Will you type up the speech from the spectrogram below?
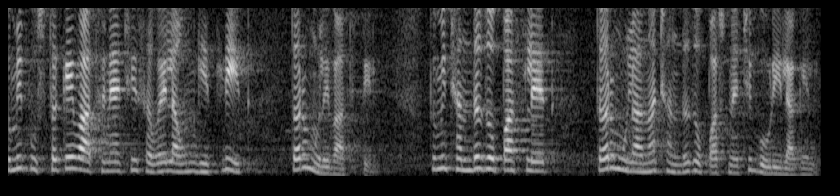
तुम्ही पुस्तके वाचण्याची सवय लावून घेतलीत तर मुले वाचतील. तुम्ही छंद जोपासलेत तर मुलांना छंद जोपासण्याची गोडी लागेल.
